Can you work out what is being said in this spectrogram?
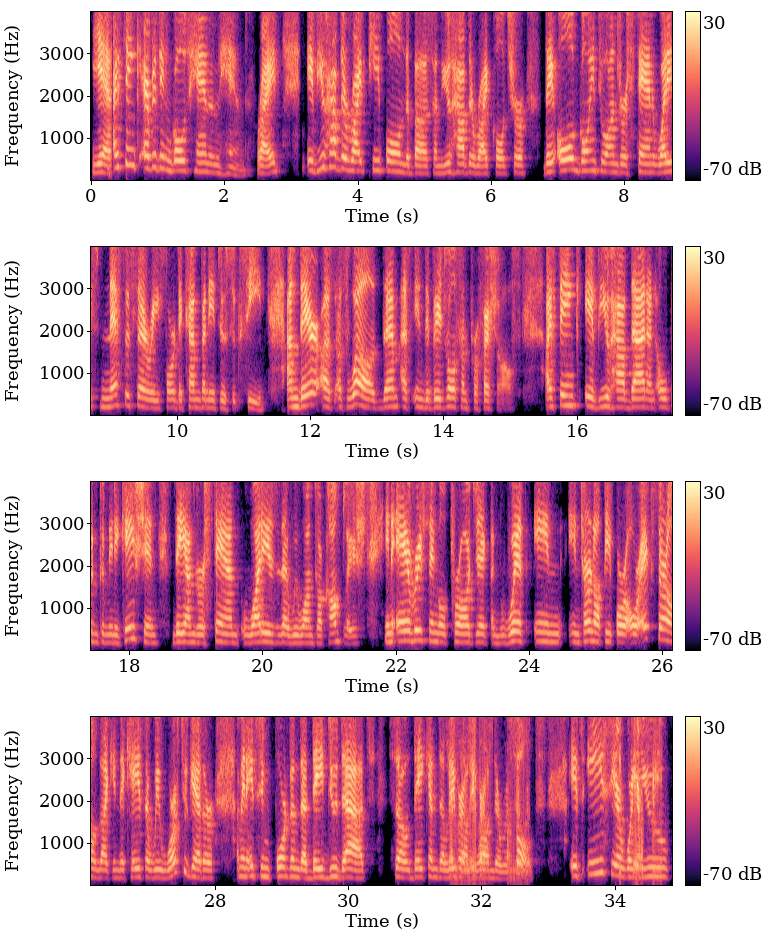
Yes, I think everything goes hand in hand, right? If you have the right people on the bus and you have the right culture, they all going to understand what is necessary for the company to succeed. And there as, as well, them as individuals and professionals. I think if you have that and open communication, they understand what is that we want to accomplish in every single project and with in internal people or external, like in the case that we work together. I mean, it's important that they do that so they can deliver, on the results. It's easier when you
